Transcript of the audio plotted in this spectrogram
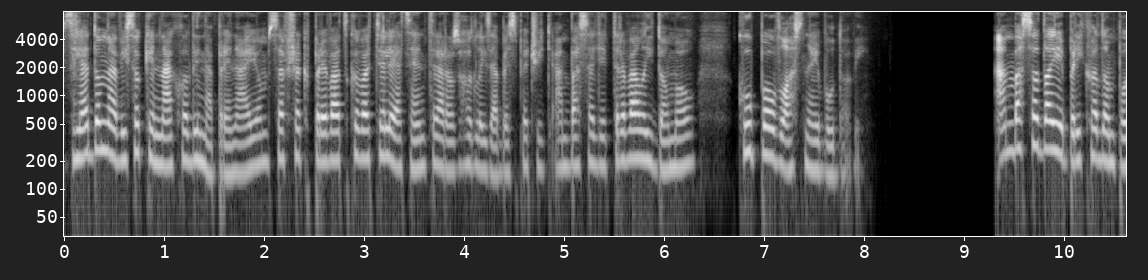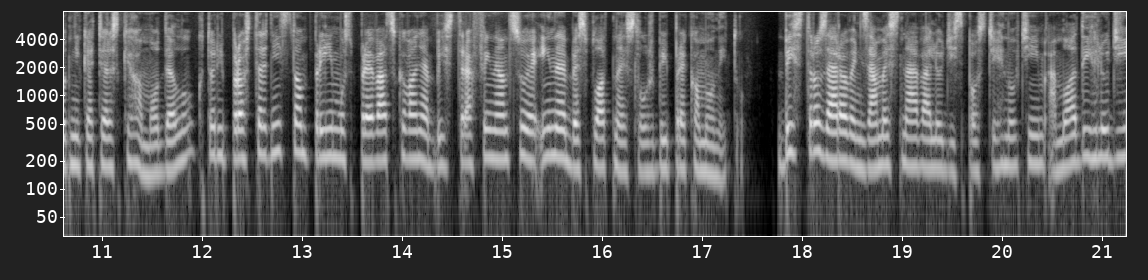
Vzhľadom na vysoké náklady na prenájom sa však prevádzkovateľia centra rozhodli zabezpečiť ambasade trvalý domov kúpou vlastnej budovy. Ambasáda je príkladom podnikateľského modelu, ktorý prostredníctvom príjmu z prevádzkovania Bystra financuje iné bezplatné služby pre komunitu. Bystro zároveň zamestnáva ľudí s postihnutím a mladých ľudí,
